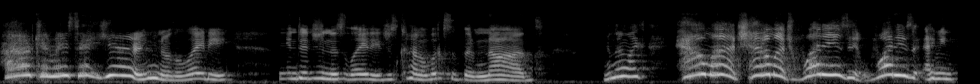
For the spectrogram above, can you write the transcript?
how can we sit here? And you know the lady the indigenous lady just kind of looks at them, nods, and they're like, How much? How much? What is it? What is it? I mean,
